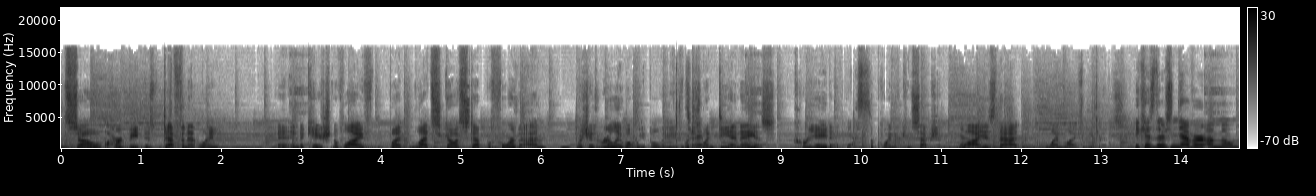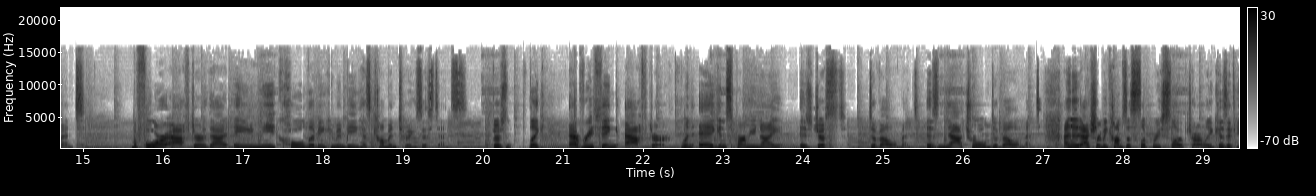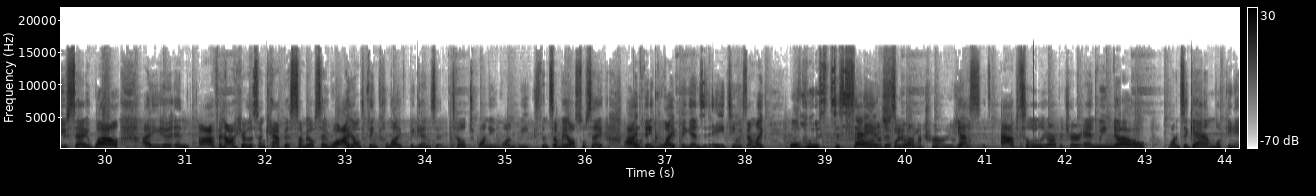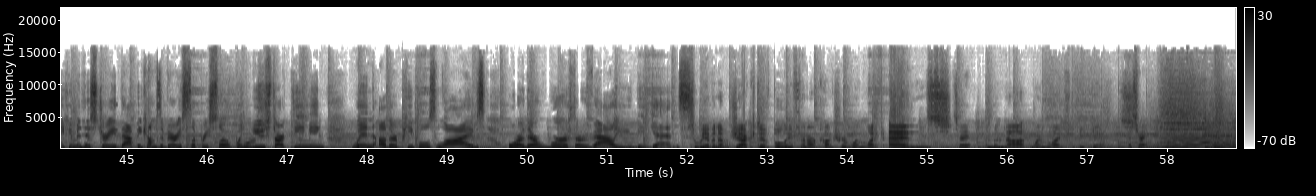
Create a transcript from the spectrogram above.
And so a heartbeat is definitely an indication of life, but let's go a step before that, mm-hmm. which is really what we believe, which right. is when DNA is created. Yes. The point of conception. Yeah. Why is that when life begins? Because there's never a moment before or after that a unique whole living human being has come into existence. There's like everything after when egg and sperm unite is just development, is natural mm. development. And it actually becomes a slippery slope, Charlie, because if you say, well, I, and often I'll hear this on campus, somebody will say, well, I don't think life begins until 21 weeks. And somebody else will say, I think life begins at 18 weeks. I'm like, well, who's to say Honestly arbitrary, yes, it? Yes, it's absolutely arbitrary. And we know once again, looking at human history, that becomes a very slippery slope when you start deeming when other people's lives or their worth or value begins. So we have an objective belief in our country of when life ends, That's right. but mm-hmm. not when life begins. That's right.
